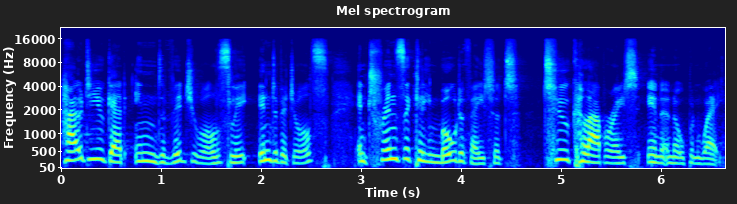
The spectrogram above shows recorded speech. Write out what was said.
How do you get individuals, individuals intrinsically motivated to collaborate in an open way?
